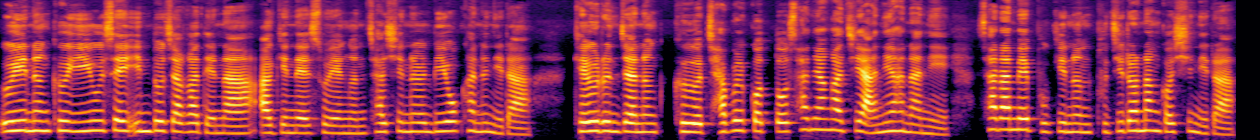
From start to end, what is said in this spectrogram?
의인은 그 이웃의 인도자가 되나 악인의 소행은 자신을 미혹하느니라. 게으른 자는 그 잡을 것도 사냥하지 아니하나니 사람의 부기는 부지런한 것이니라.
